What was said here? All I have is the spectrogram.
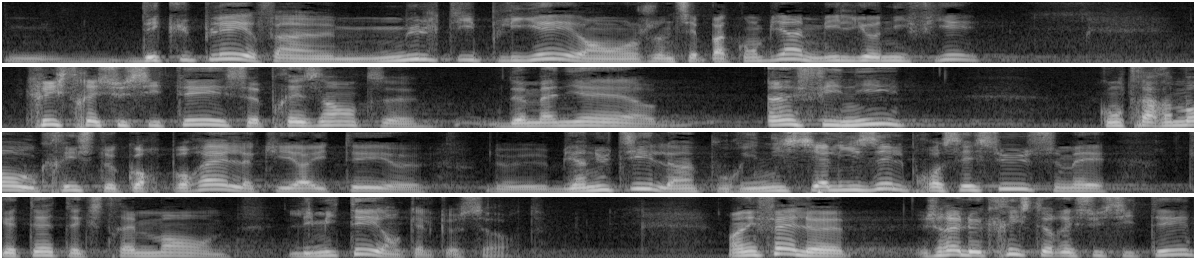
décuplée, enfin multipliée en je ne sais pas combien, millionifiée. Christ ressuscité se présente de manière infinie contrairement au Christ corporel qui a été euh, bien utile hein, pour initialiser le processus, mais qui était extrêmement limité en quelque sorte. En effet, le, le Christ ressuscité,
